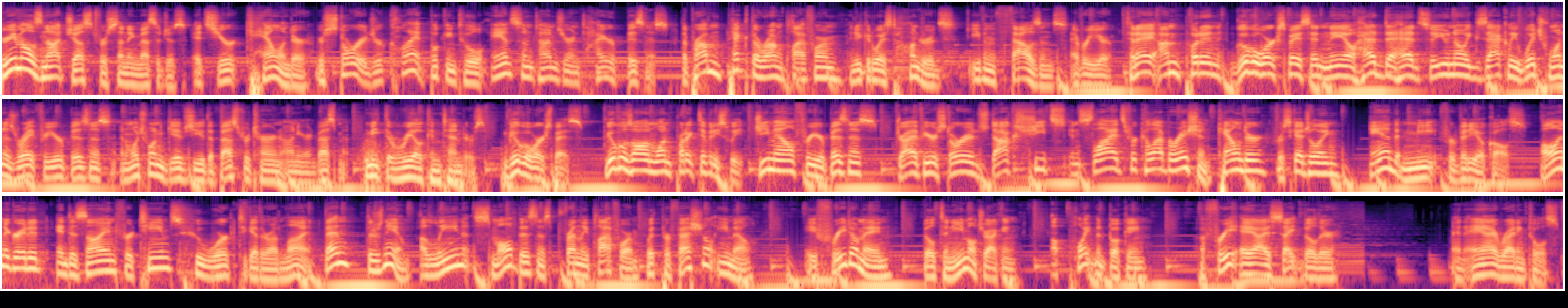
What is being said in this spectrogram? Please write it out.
Your email is not just for sending messages. It's your calendar, your storage, your client booking tool, and sometimes your entire business. The problem? Pick the wrong platform and you could waste hundreds, even thousands every year. Today, I'm putting Google Workspace and Neo head to head so you know exactly which one is right for your business and which one gives you the best return on your investment. Meet the real contenders. Google Workspace. Google's all-in-one productivity suite. Gmail for your business, Drive for your storage, Docs, Sheets, and Slides for collaboration, Calendar for scheduling, and Meet for video calls, all integrated and designed for teams who work together online. Then there's Neo, a lean, small business friendly platform with professional email, a free domain, built in email tracking, appointment booking, a free AI site builder, and AI writing tools.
